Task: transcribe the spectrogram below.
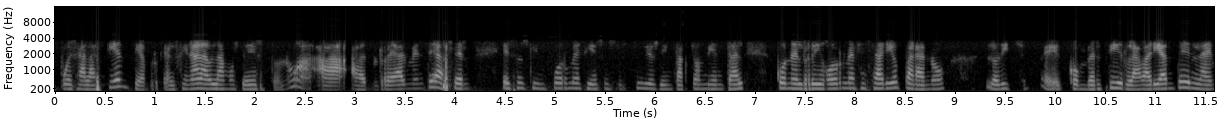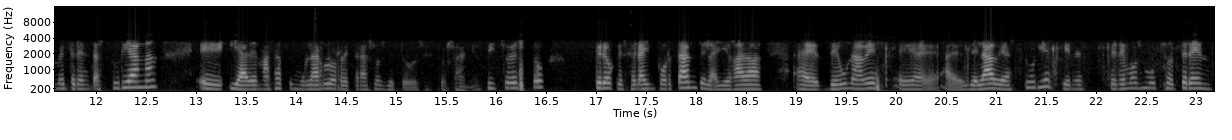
pues a la ciencia, porque al final hablamos de esto, ¿no? A, realmente hacer esos informes y esos estudios de impacto ambiental con el rigor necesario para no, lo dicho, eh, convertir la variante en la M30 asturiana eh, y además acumular los retrasos de todos estos años. Dicho esto, creo que será importante la llegada eh, de una vez del AVE Asturias, quienes tenemos mucho tren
